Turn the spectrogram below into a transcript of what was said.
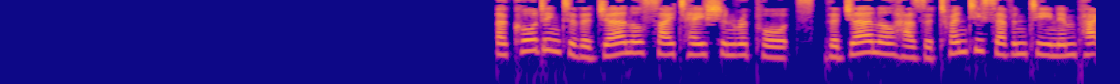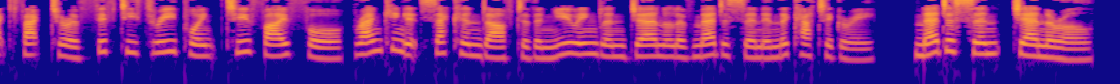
According to the Journal Citation Reports, the journal has a 2017 impact factor of 53.254, ranking it second after the New England Journal of Medicine in the category Medicine General.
